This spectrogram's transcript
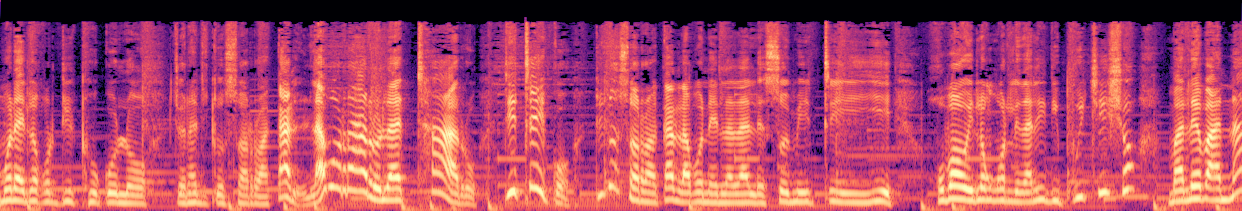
mola e le gore ditlhokolo. Tsona di tlo swarwa ka laboraro la tharo. Diteko di tlo swarwa ka labonela la lesometee. Goba o e leng gore le na le dipotšišo malebana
